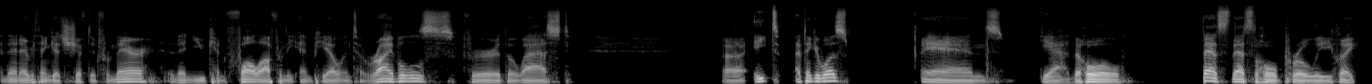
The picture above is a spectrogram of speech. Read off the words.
and then everything gets shifted from there. And then you can fall off from the MPL into rivals for the last uh, eight, I think it was. And yeah, the whole that's that's the whole pro league. Like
